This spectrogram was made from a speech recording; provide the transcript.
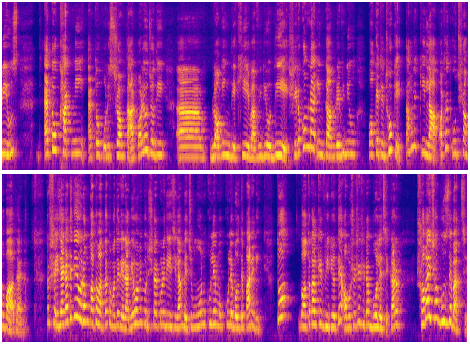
ভিউজ এত খাটনি, এত পরিশ্রম, তারপরেও যদি ব্লগিং দেখিয়ে বা ভিডিও দিয়ে সেরকম না ইনকাম রেভিনিউ পকেটে ঢোকে, তাহলে কি লাভ? অর্থাৎ উৎসাহ পাওয়া যায় না। তো সেই জায়গা থেকে ওরকম কথাবার্তা তোমাদের এর আগেও আমি পরিষ্কার করে দিয়েছিলাম, বেচু মন খুলে মুখ খুলে বলতে পারেনি। তো গতকালকের ভিডিওতে অবশেষে সেটা বলেছে, কারণ সবাই সব বুঝতে পারছে,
